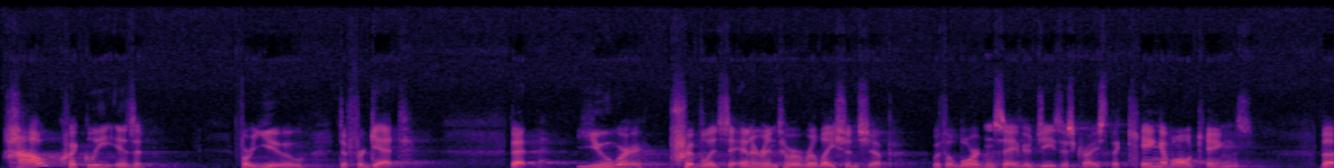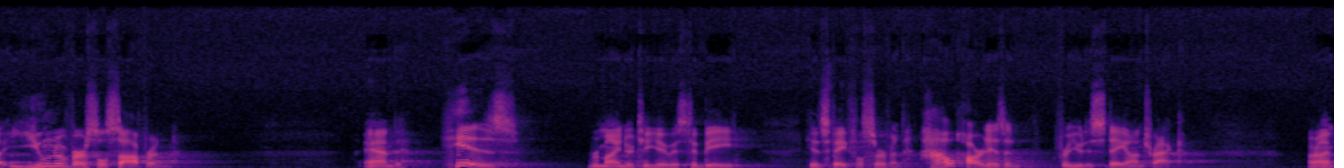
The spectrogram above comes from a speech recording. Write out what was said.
How quickly is it for you to forget that you were privileged to enter into a relationship with the Lord and Savior Jesus Christ, the King of all kings, the universal sovereign. And his reminder to you is to be his faithful servant. How hard is it for you to stay on track? All right?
